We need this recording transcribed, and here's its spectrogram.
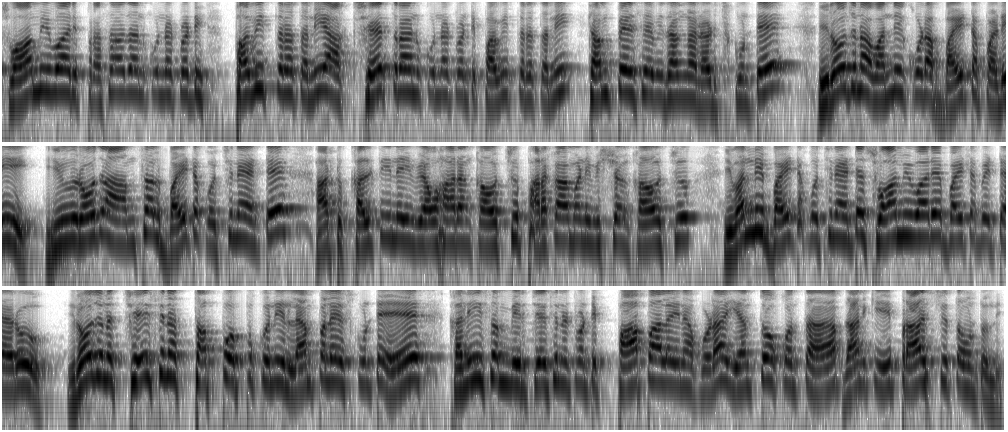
స్వామివారి ప్రసాదానికి ఉన్నటువంటి పవిత్రతని ఆ క్షేత్రానికి ఉన్నటువంటి పవిత్రతని చంపేసే విధంగా నడుచుకుంటే ఈ రోజున అవన్నీ కూడా బయటపడి ఈ రోజున ఆ అంశాలు బయటకు వచ్చినాయంటే అటు కల్తీ వ్యవహారం కావచ్చు పరకామణి విషయం కావచ్చు ఇవన్నీ బయటకు వచ్చినాయంటే స్వామివారే బయట పెట్టారు ఈ రోజున చేసిన తప్పు ఒప్పుకుని లెంపలేసుకుంటే కనీసం మీరు చేసినటువంటి పాపాలైనా కూడా ఎంతో కొంత దానికి ప్రాయశ్చిత్తం ఉంటుంది.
